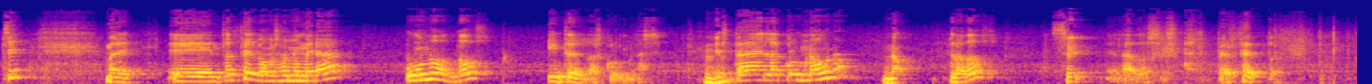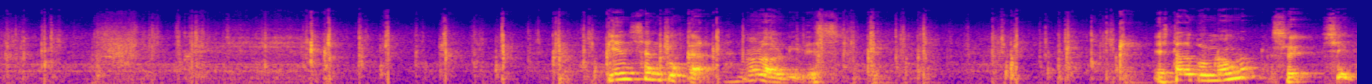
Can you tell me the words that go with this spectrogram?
¿sí? Vale, eh, entonces vamos a numerar 1, 2 y 3 las columnas. ¿Está en la columna 1? No. ¿La 2? Sí. En la 2 está, perfecto. Piensa en tu carta, no la olvides. ¿Está la columna 1? Sí. Sí.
